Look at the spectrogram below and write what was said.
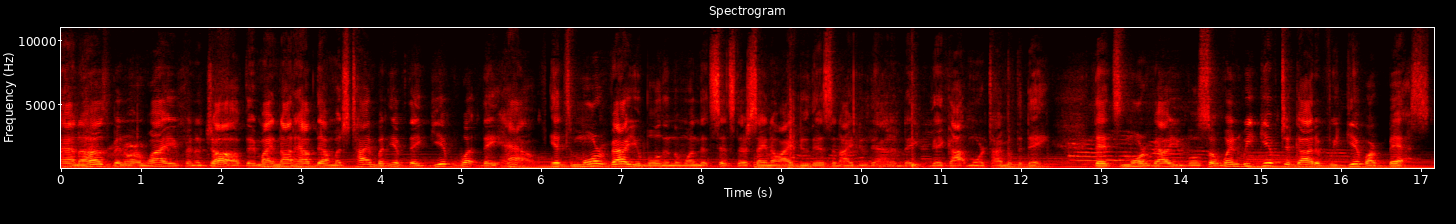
and a husband or a wife and a job, they might not have that much time. But if they give what they have, it's more valuable than the one that sits there saying, Oh, I do this and I do that, and they, they got more time of the day. That's more valuable. So when we give to God, if we give our best,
